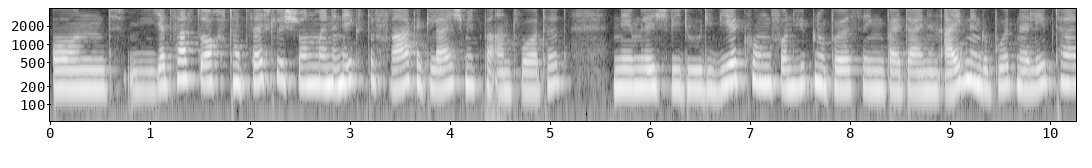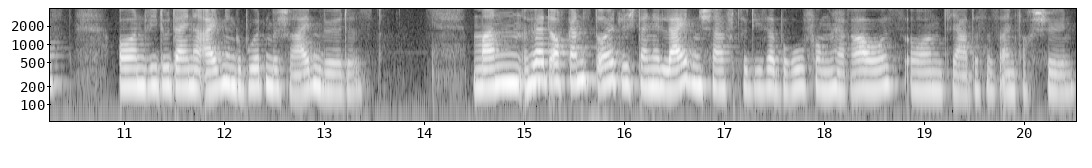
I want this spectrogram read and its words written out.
Und jetzt hast du auch tatsächlich schon meine nächste Frage gleich mit beantwortet, nämlich wie du die Wirkung von Hypnobirthing bei deinen eigenen Geburten erlebt hast und wie du deine eigenen Geburten beschreiben würdest. Man hört auch ganz deutlich deine Leidenschaft zu dieser Berufung heraus und ja, das ist einfach schön.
